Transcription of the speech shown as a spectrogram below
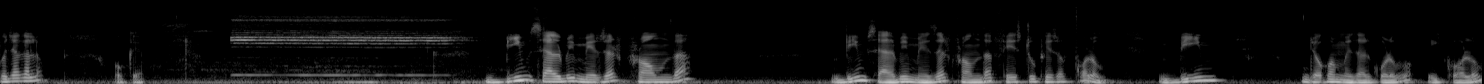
বোঝা গেল? Okay beam shall be measured from the, beam shall be measured from the face to face of column. Beam যখন মেজার করব, এই কলম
